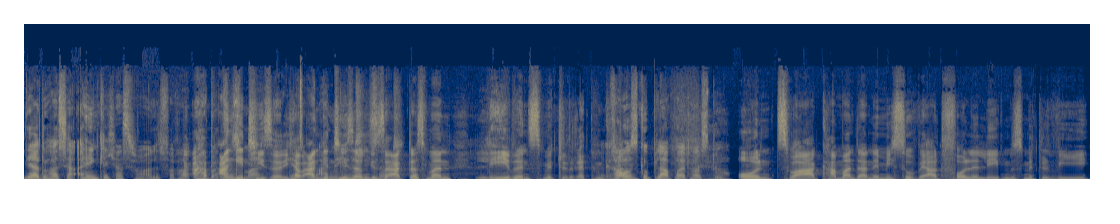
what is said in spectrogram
Ja, du hast ja eigentlich hast du schon alles verraten. Ich habe angeteasert. Ich habe angeteasert und gesagt, dass man Lebensmittel retten kann. Rausgeplappert hast du. Und zwar kann man da nämlich so wertvolle Lebensmittel wie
